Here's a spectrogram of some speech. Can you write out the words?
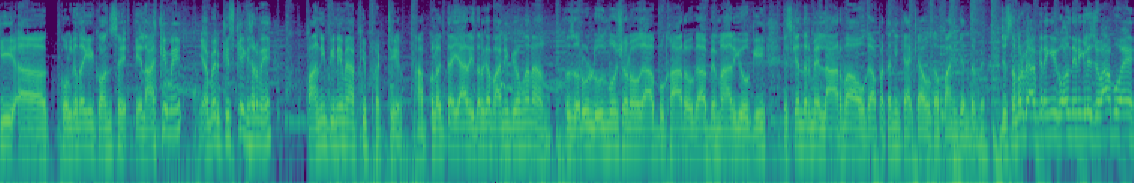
कि कोलकाता के कौन से इलाके में या फिर किसके घर में पानी पीने में आपकी फटती है। आपको लगता है यार इधर का पानी पियोगा ना तो ज़रूर लूज मोशन होगा बुखार होगा बीमारी होगी इसके अंदर में लार्वा होगा पता नहीं क्या क्या होगा पानी के अंदर में। जिस नंबर पे आप करेंगे कॉल देने के लिए जवाब वो है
